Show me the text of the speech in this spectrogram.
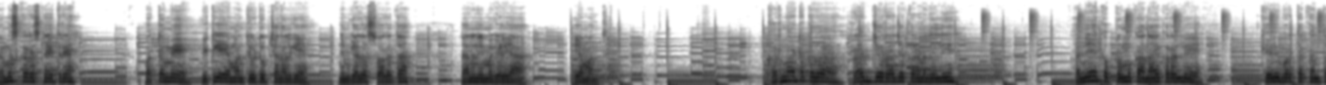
ನಮಸ್ಕಾರ ಸ್ನೇಹಿತರೆ, ಮತ್ತೊಮ್ಮೆ ಇಟ್ಟಿಗೆ ಹೇಮಂತ್ ಯೂಟ್ಯೂಬ್ ಚಾನಲ್ಗೆ ನಿಮಗೆಲ್ಲ ಸ್ವಾಗತ. ನಾನು ನಿಮ್ಮ ಗೆಳೆಯ ಹೇಮಂತ್. ಕರ್ನಾಟಕದ ರಾಜ್ಯ ರಾಜಕಾರಣದಲ್ಲಿ ಅನೇಕ ಪ್ರಮುಖ ನಾಯಕರಲ್ಲಿ ಕೇಳಿಬರ್ತಕ್ಕಂಥ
